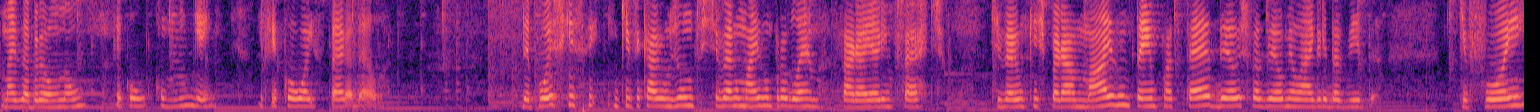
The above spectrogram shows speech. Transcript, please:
mas Abraão não ficou com ninguém e ficou à espera dela. Depois que, se, que ficaram juntos, tiveram mais um problema. Sarai era infértil. Tiveram que esperar mais um tempo até Deus fazer o milagre da vida, que foi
